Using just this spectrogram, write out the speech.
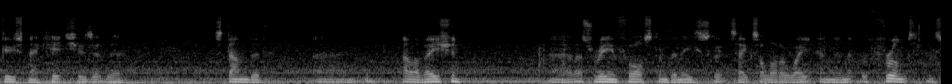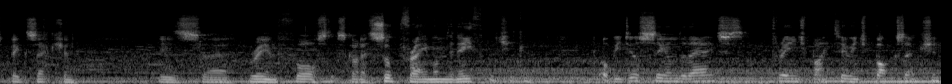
gooseneck hitches at the standard um, elevation uh, that's reinforced underneath so it takes a lot of weight. And then at the front this big section is uh, reinforced. It's got a subframe underneath which you can probably just see under there. It's 3 inch by 2 inch box section.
